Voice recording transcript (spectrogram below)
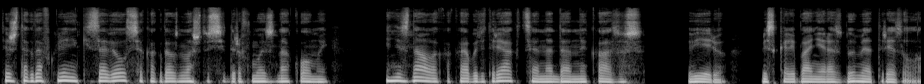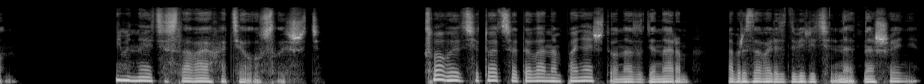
Ты же тогда в клинике завелся, когда узнал, что Сидоров мой знакомый. Я не знала, какая будет реакция на данный казус. Верю», — без колебаний и раздумий отрезал он. Именно эти слова я хотела услышать. К слову, эта ситуация дала нам понять, что у нас с Динаром образовались доверительные отношения.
